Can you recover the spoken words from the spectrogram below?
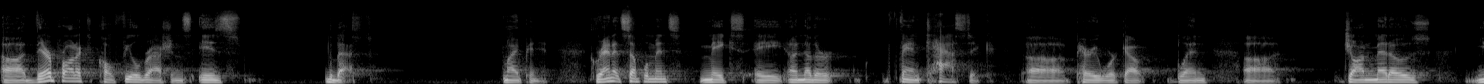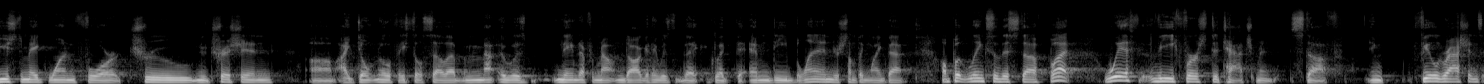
Uh, their product called Field Rations is the best, my opinion. Granite Supplements makes a another fantastic uh, peri workout blend. Uh, John Meadows used to make one for True Nutrition. Um, I don't know if they still sell that, but it was named after Mountain Dog. I think it was the, like the MD blend or something like that. I'll put links to this stuff, but with the first detachment stuff and field rations,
